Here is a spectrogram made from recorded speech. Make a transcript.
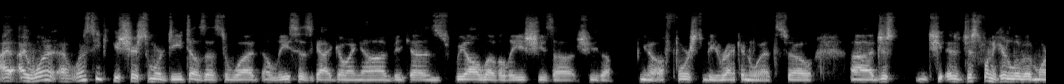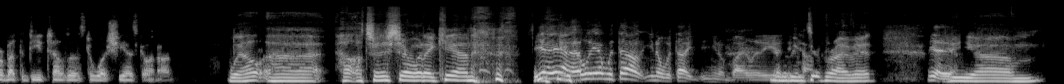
I, I want I want to see if you could share some more details as to what Elise has got going on because we all love Elise. She's a she's a you know a force to be reckoned with. So uh, just just want to hear a little bit more about the details as to what she has going on. Well, uh, I'll, I'll, try to share what I can. yeah, yeah, yeah, without you know, without you know, violating anything too private. Yeah, yeah. The, um,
